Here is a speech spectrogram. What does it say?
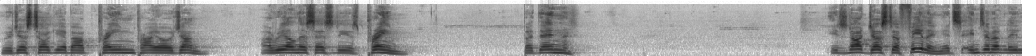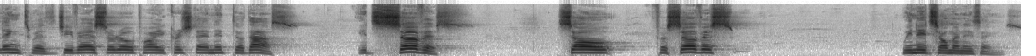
We were just talking about prem prayojan. A real necessity is prem. But then it's not just a feeling, it's intimately linked with Jive Sarupai Krishna Nitya Das it's service. So, for service, we need so many things.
